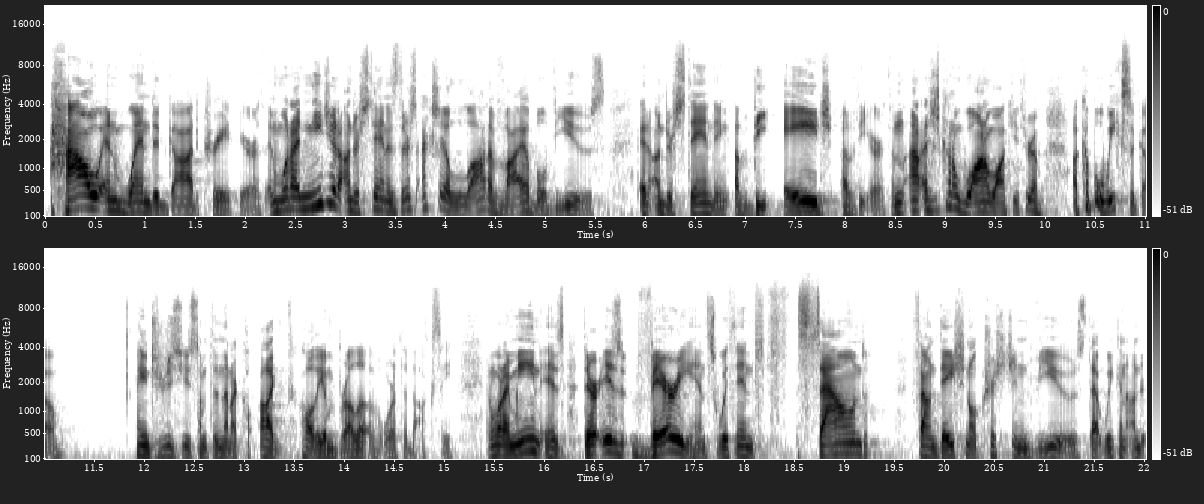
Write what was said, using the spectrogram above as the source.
how and when did God create the earth? And what I need you to understand is there's actually a lot of viable views and understanding of the age of the earth. And I just kind of want to walk you through them. A couple weeks ago, I introduced you to something that I, call, I, like to call the umbrella of orthodoxy. And what I mean is there is variance within f- sound foundational Christian views that we can under,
